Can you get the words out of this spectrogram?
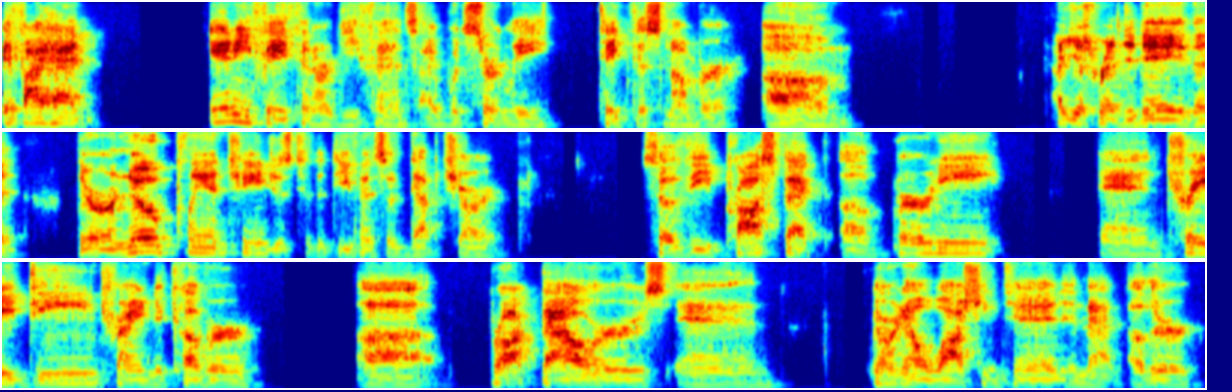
if I had any faith in our defense, I would certainly take this number. Um, I just read today that there are no planned changes to the defensive depth chart. So the prospect of Bernie and Trey Dean trying to cover uh, Brock Bowers and Darnell Washington and that other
